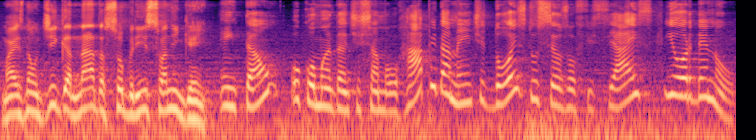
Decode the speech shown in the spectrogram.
mas não diga nada sobre isso a ninguém. Então, o comandante chamou rapidamente dois dos seus oficiais e ordenou:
